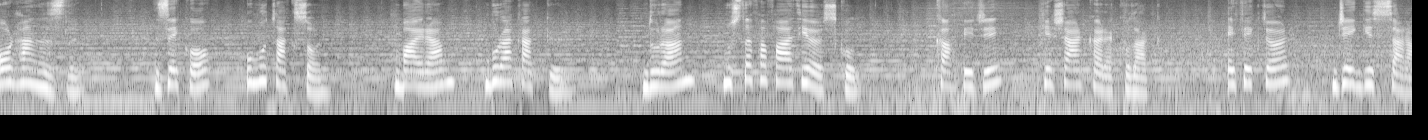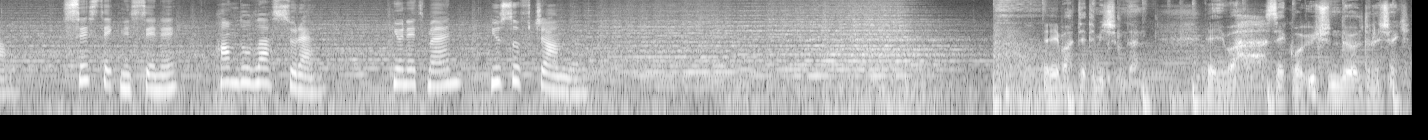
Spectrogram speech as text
Orhan Hızlı. Zeko Umut Aksoy Bayram Burak Akgül Duran Mustafa Fatih Özkul Kahveci Yaşar Karakulak Efektör Cengiz Saral Ses Teknisyeni Hamdullah Süren Yönetmen Yusuf Canlı Eyvah dedim içimden. Eyvah Zeko üçünü de öldürecek.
